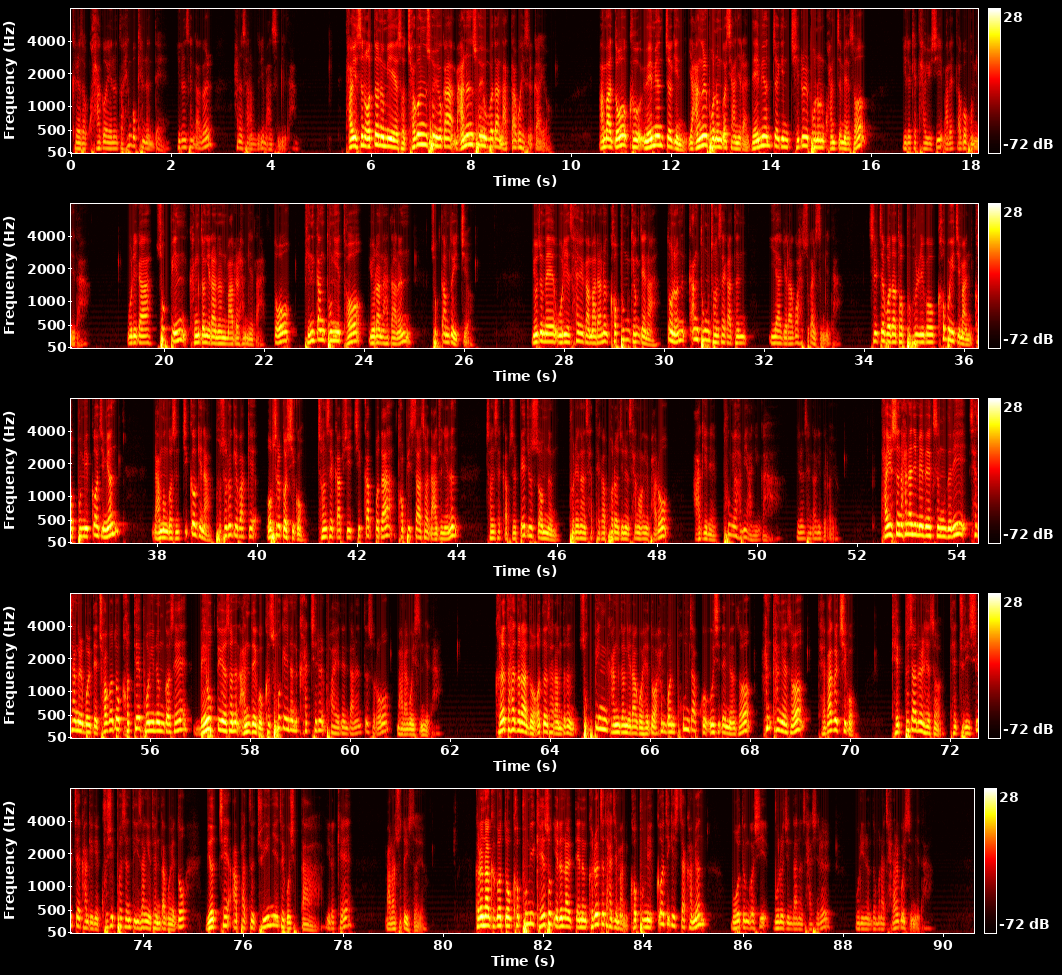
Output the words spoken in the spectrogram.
그래서 과거에는 더 행복했는데 이런 생각을 하는 사람들이 많습니다. 다윗은 어떤 의미에서 적은 소유가 많은 소유보다 낫다고 했을까요? 아마도 그 외면적인 양을 보는 것이 아니라 내면적인 질을 보는 관점에서 이렇게 다윗이 말했다고 봅니다. 우리가 속빈 강정이라는 말을 합니다. 또 빈 깡통이 더 요란하다는 속담도 있지요. 요즘에 우리 사회가 말하는 거품 경제나 또는 깡통 전세 같은 이야기라고 할 수가 있습니다. 실제보다 더 부풀리고 커 보이지만 거품이 꺼지면 남은 것은 찌꺼기나 부스러기밖에 없을 것이고 전세값이 집값보다 더 비싸서 나중에는 전세값을 빼줄 수 없는 불행한 사태가 벌어지는 상황이 바로 악인의 풍요함이 아닌가 이런 생각이 들어요. 다윗은 하나님의 백성들이 세상을 볼 때 적어도 겉에 보이는 것에 매혹되어서는 안 되고 그 속에 있는 가치를 봐야 된다는 뜻으로 말하고 있습니다. 그렇다 하더라도 어떤 사람들은 속빈 강정이라고 해도 한번 폼 잡고 의시되면서 한탕에서 대박을 치고 갭 투자를 해서 대출이 실제 가격의 90% 이상이 된다고 해도 몇 채 아파트 주인이 되고 싶다 이렇게 말할 수도 있어요. 그러나 그것도 거품이 계속 일어날 때는 그럴듯하지만 거품이 꺼지기 시작하면 모든 것이 무너진다는 사실을 우리는 너무나 잘 알고 있습니다.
